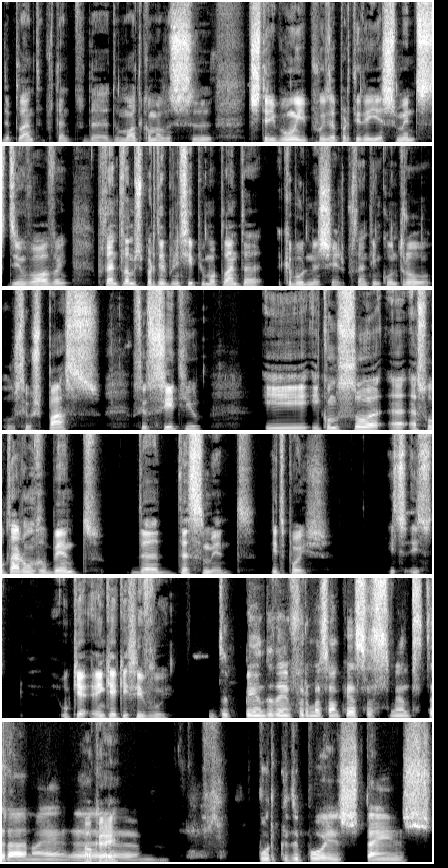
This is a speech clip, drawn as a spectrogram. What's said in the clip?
da planta, portanto, da, do modo como elas se distribuem e depois a partir daí as sementes se desenvolvem. Portanto, vamos partir do princípio, uma planta acabou de nascer, portanto, encontrou o seu espaço, o seu sítio e, e, começou a, a soltar um rebento da, da semente. E depois? Isso, isso o que é, em que é que isso evolui? Depende da informação que essa semente terá, não é? Ok. Uh, porque depois tens,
